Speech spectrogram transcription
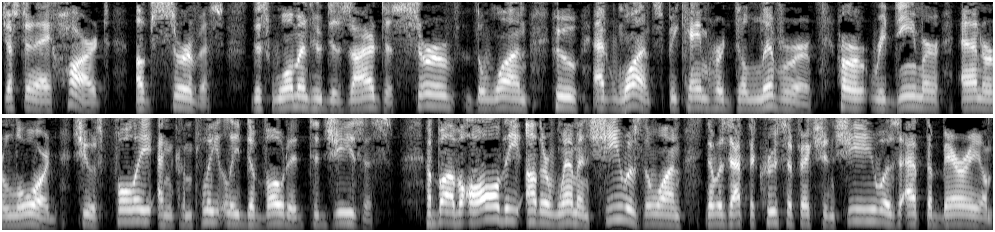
just in a heart of service. This woman who desired to serve the one who at once became her deliverer, her redeemer, and her Lord. She was fully and completely devoted to Jesus. Above all the other women, she was the one that was at the crucifixion. She was at the burial.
